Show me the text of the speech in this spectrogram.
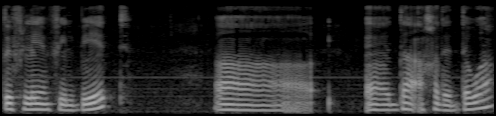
طفلين في البيت آه آه ده أخذ الدواء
